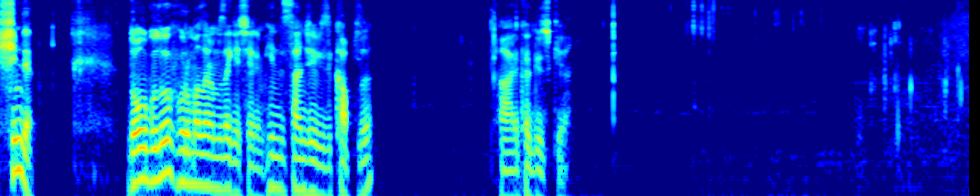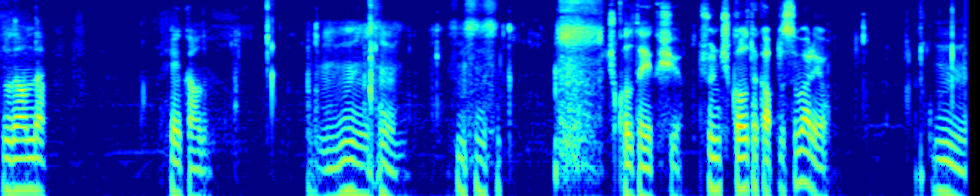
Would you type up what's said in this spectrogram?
Şimdi dolgulu hurmalarımıza geçelim. Hindistan cevizi kaplı. Harika gözüküyor. Dudağımda şey kaldım. Hmm. çikolata yakışıyor. Şunun çikolata kaplısı var ya. Hmm.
